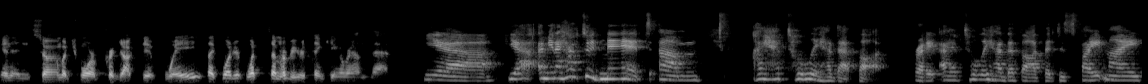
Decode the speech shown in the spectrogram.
in, in so much more productive ways. Like, what what's some of your thinking around that? Yeah, yeah. I mean, I have to admit, um, I have totally had that thought. Right, I have totally had the thought that despite my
